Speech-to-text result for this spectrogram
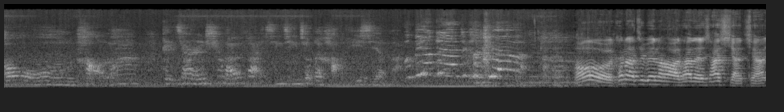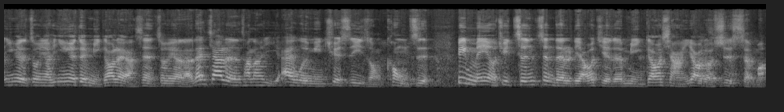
哦，好啦，给家人吃完饭，心情就会好一些了。我不要这样，这可天。哦，看到这边的话，他的他想想音乐的重要，音乐对米高来讲是很重要的。但家人常常以爱为名，却是一种控制，并没有去真正的了解了米高想要的是什么。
